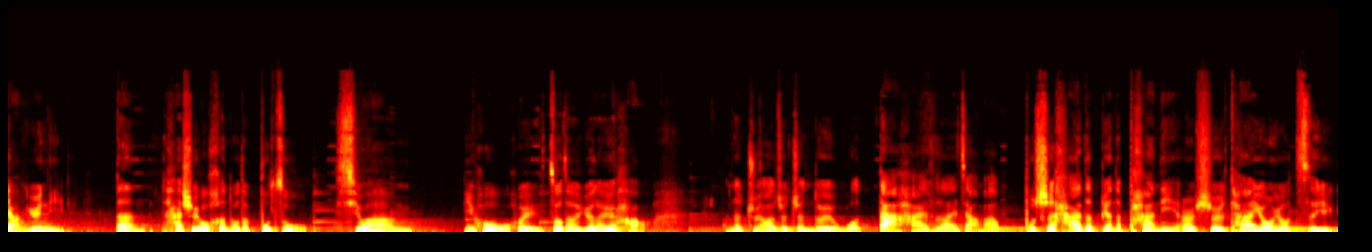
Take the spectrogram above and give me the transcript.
养育你，但还是有很多的不足，希望以后我会做得越来越好。那主要就针对我大孩子来讲吧，不是孩子变得叛逆，而是他拥有自己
